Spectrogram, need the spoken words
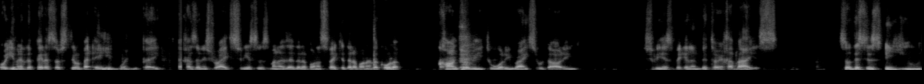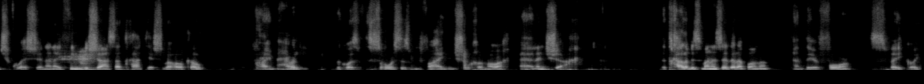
or even if the payers are still ba'ayim when you pay. Chazon Ish writes, contrary to what he writes regarding so this is a huge question, and I think the Shas Chakesh Lahokal, primarily because of the sources we find in Shulchan Aruch and in Shach, that Chalab is Rabbana, and therefore Sveikoi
